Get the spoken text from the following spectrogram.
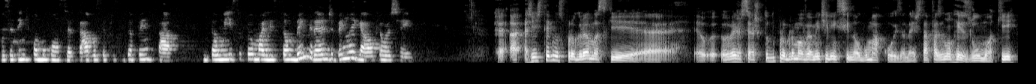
você tem que como consertar, você precisa pensar. Então, isso foi uma lição bem grande, bem legal que eu achei. É, a, a, gente teve uns programas que. É, eu, eu, vejo assim, acho que todo programa, obviamente, ele ensina alguma coisa, né? A gente está fazendo um resumo aqui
